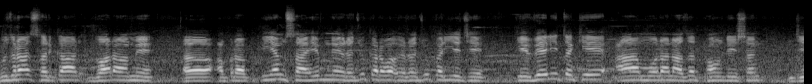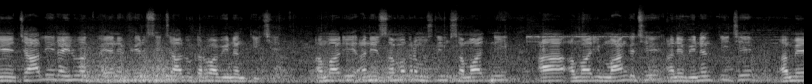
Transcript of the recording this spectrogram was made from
ગુજરાત સરકાર દ્વારા અમે આપણા પીએમ સાહેબને રજૂ કરવા, રજૂ કરીએ છીએ કે વહેલી તકે આ મૌલાના આઝાદ ફાઉન્ડેશન જે ચાલી રહ્યું હતું એને ફેરથી ચાલુ કરવા વિનંતી છે. અમારી અને સમગ્ર મુસ્લિમ સમાજની આ અમારી માંગ છે અને વિનંતી છે. અમે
